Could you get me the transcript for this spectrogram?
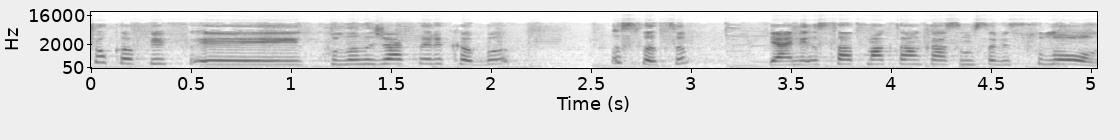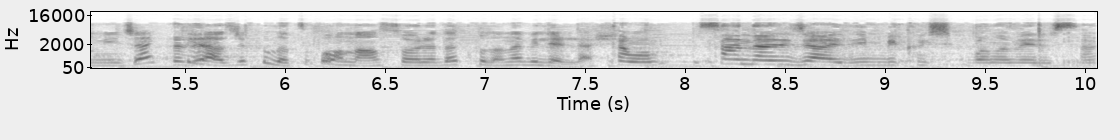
çok hafif e, kullanacakları kabı ıslatıp yani ıslatmaktan kastımız tabii sulu olmayacak. Birazcık ıslatıp ondan sonra da kullanabilirler. Tamam senden rica edeyim bir kaşık bana verirsen.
